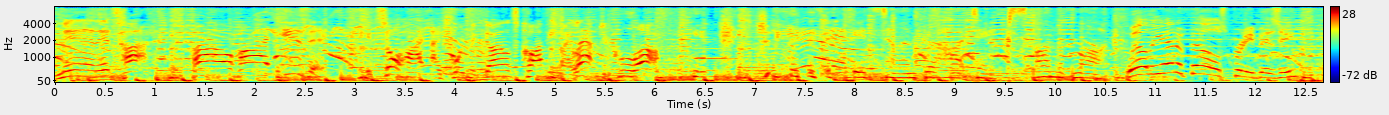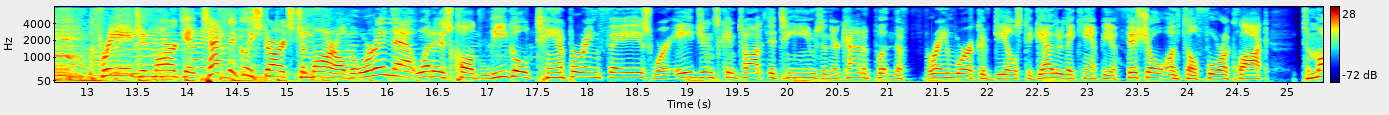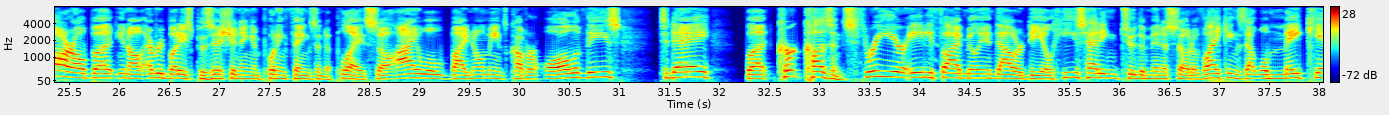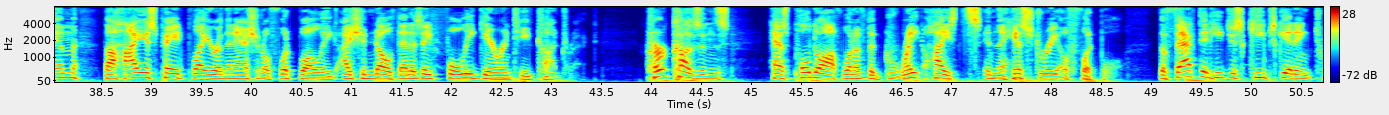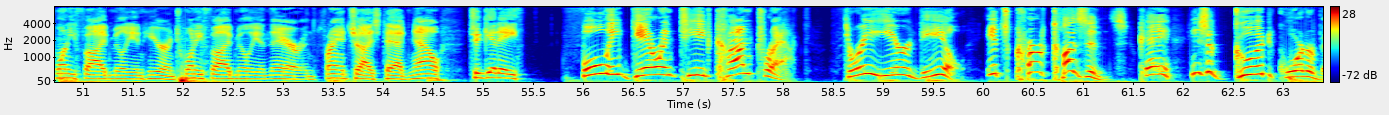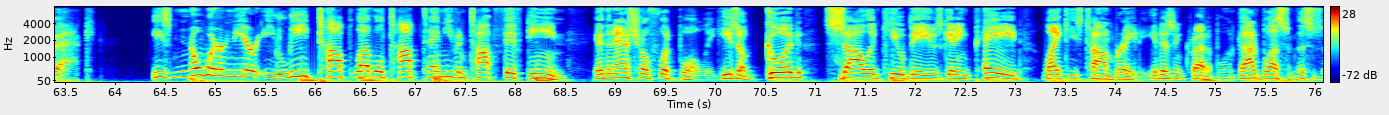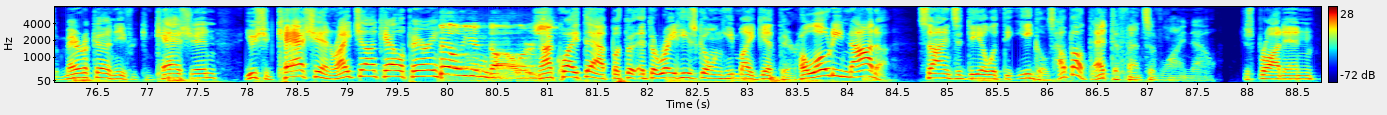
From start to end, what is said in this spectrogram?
Man, it's hot. How hot is it? It's so hot, I poured McDonald's coffee in my lap to cool off. it's time for hot takes on the block. Well, the NFL is pretty busy. The free agent market technically starts tomorrow, but we're in that what is called legal tampering phase where agents can talk to teams and they're kind of putting the framework of deals together. They can't be official until four o'clock tomorrow, but you know, everybody's positioning and putting things into place. So I will by no means cover all of these today. But Kirk Cousins, three year, $85 million deal. He's heading to the Minnesota Vikings. That will make him the highest paid player in the National Football League. I should note that is a fully guaranteed contract. Kirk Cousins has pulled off one of the great heists in the history of football. The fact that he just keeps getting 25 million here and 25 million there and franchise tag now to get a fully guaranteed contract, three year deal it's Kirk Cousins, okay? He's a good quarterback. He's nowhere near elite, top level, top 10, even top 15 in the National Football League. He's a good, solid QB who's getting paid like he's Tom Brady. It is incredible. And God bless him. This is America, and if you can cash in, you should cash in, right, John Calipari? Billion dollars. Not quite that, but the, at the rate he's going, he might get there. Haloti Ngata signs a deal with the Eagles. How about that defensive line now? Just brought in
